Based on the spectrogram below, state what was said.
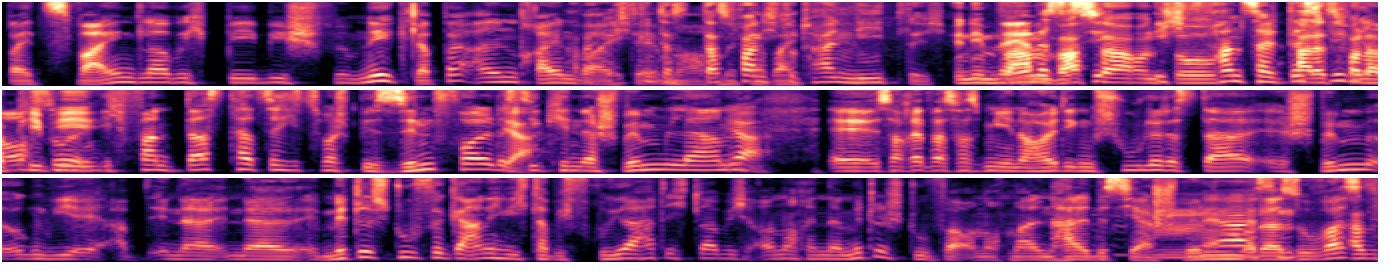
Bei zweien, glaube ich, Babyschwimmen. Nee, ich glaube, bei allen dreien Aber war ich, ich da immer das, das fand ich dabei. total niedlich. In dem Naja, warmen ist Wasser ja, und ich so. fand's halt alles voller Pipi. So, ich fand das tatsächlich zum Beispiel sinnvoll, dass Ja. die Kinder schwimmen lernen. Ja. Äh, ist auch etwas, was mir in der heutigen Schule, dass da äh, Schwimmen irgendwie in der, in der Mittelstufe gar nicht. Ich glaube, ich früher hatte ich, glaube ich, auch noch in der Mittelstufe auch noch mal ein halbes Jahr Schwimmen Ja, ist oder sowas. also,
